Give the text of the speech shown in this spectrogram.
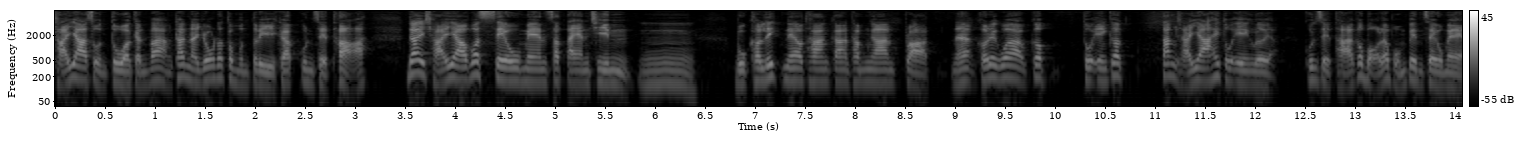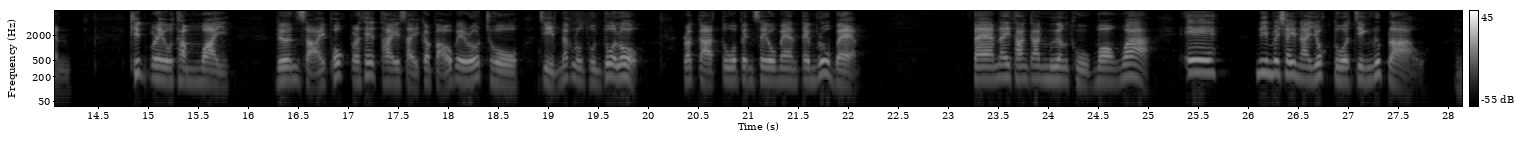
ฉายาส่วนตัวกันบ้าง ท่านนายกรัฐมนตรีครับ คุณเศรษฐา ได้ฉายาว่าเซลแมนสแตนชิน อืม บุคลิกแนวทางการทำงานปราด นะฮะเขาเรียกว่าก็ตัวเองก็ตั้งฉายาให้ตัวเองเลยอะคุณเศรษฐาก็บอกแล้วผมเป็นเซลแมน คิดเร็วทำไว เดินสายพกประเทศไทยใส่กระเป๋าไปรถโชว์ จีบนักลงทุนทั่วโลก ประกาศตัวเป็นเซลแมนเต็มรูปแบบ แต่ในทางการเมืองถูกมองว่า เอ๊ะนี่ไม่ใช่นายกตัวจริงหรือเปล่าอื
